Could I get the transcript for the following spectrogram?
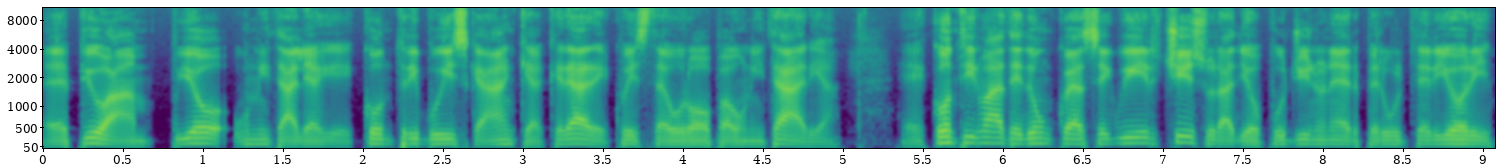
eh, più ampio, un'Italia che contribuisca anche a creare questa Europa unitaria. Eh, continuate dunque a seguirci su Radio Pugino Ner per ulteriori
